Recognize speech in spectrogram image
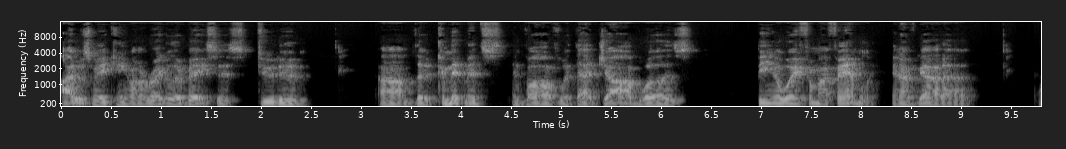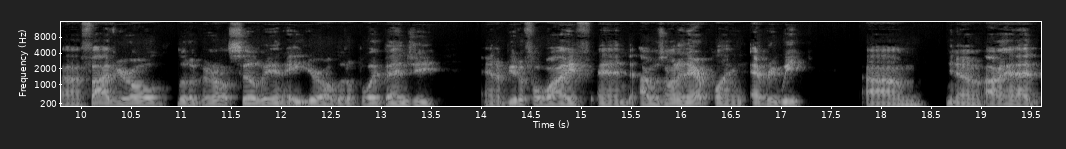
I was making on a regular basis due to um, the commitments involved with that job was being away from my family. And I've got a, a five year old little girl, Sylvia, an eight year old little boy, Benji, and a beautiful wife. And I was on an airplane every week. Um, you know, I had,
